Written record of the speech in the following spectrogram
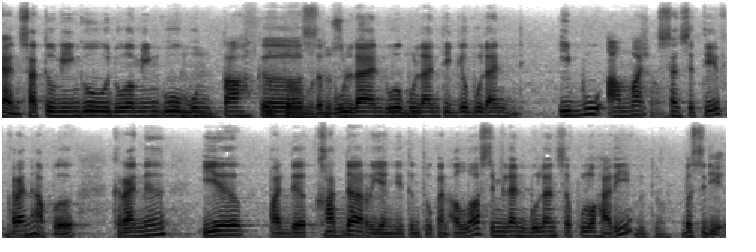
kan? Satu minggu dua minggu muntah ke Betul, betul, sebulan dua bulan tiga bulan ibu amat sensitif. Kerana apa? Kerana ia pada kadar yang ditentukan Allah 9 bulan 10 hari Betul. bersedia.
